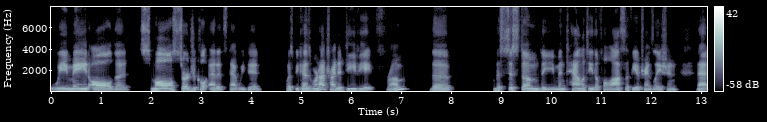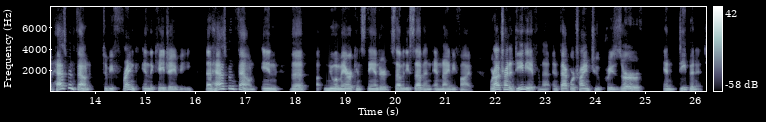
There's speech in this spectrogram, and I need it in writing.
we made all the small surgical edits that we did was because we're not trying to deviate from the the system, the mentality, the philosophy of translation that has been found to be frank in the KJV that has been found in the New American Standard 77 and 95. We're not trying to deviate from that. In fact, we're trying to preserve and deepen it.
